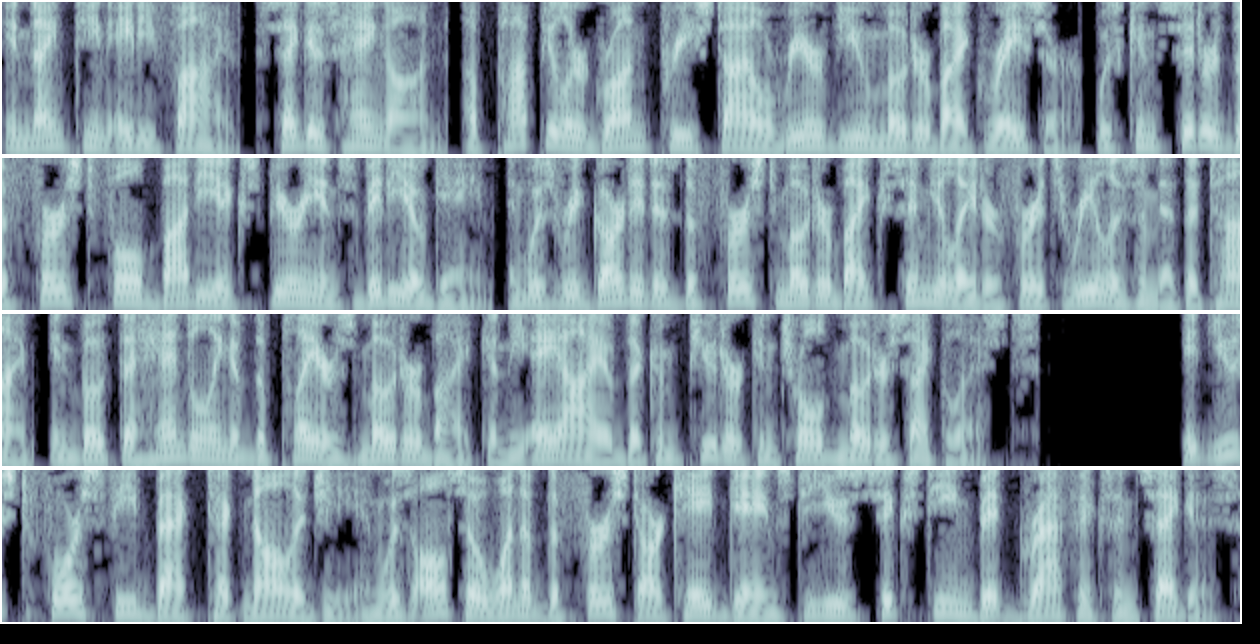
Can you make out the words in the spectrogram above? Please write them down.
In 1985, Sega's Hang On, a popular Grand Prix style rear view motorbike racer, was considered the first full body experience video game, and was regarded as the first motorbike simulator for its realism at the time, in both the handling of the player's motorbike and the AI of the computer controlled motorcyclists. It used force feedback technology and was also one of the first arcade games to use 16-bit graphics and Sega's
